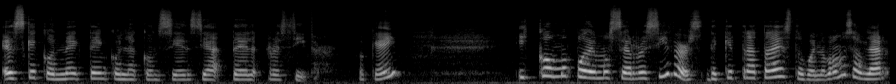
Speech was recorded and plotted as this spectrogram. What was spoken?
es que conecten con la conciencia del receiver. ¿Ok? ¿Y cómo podemos ser receivers? ¿De qué trata esto? Bueno, vamos a hablar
